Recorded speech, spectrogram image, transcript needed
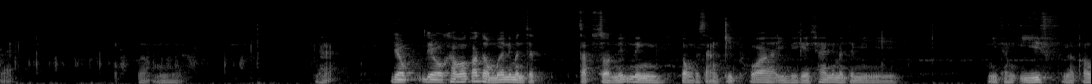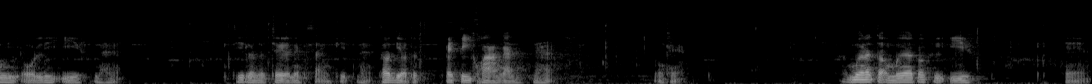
และ ต่อเมื่อนะฮะเดี๋ยวเดี๋ยวคำว่าก็ต่อเมื่อนี่มันจะสับสนนิดนึงตรงภาษาอังกฤษเพราะว่า implication นี่มันจะมีมีทั้ง if แล้วก็มี only if นะฮะที่เราจะเจอในภาษาอังกฤษนะฮะก็เดี๋ยวจะไปตีความกันนะฮะโอเคเมื่อและต่อเมื่อก็คือ if and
